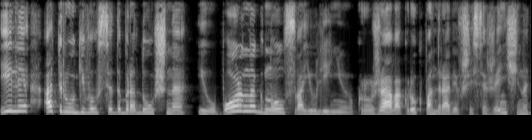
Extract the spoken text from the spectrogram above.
или отругивался добродушно и упорно гнул свою линию, кружа вокруг понравившейся женщины,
